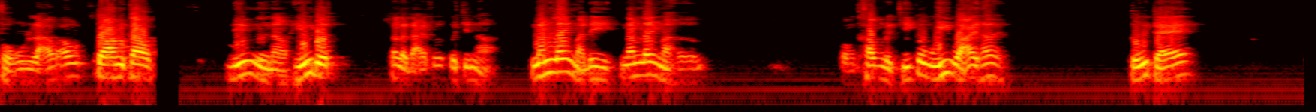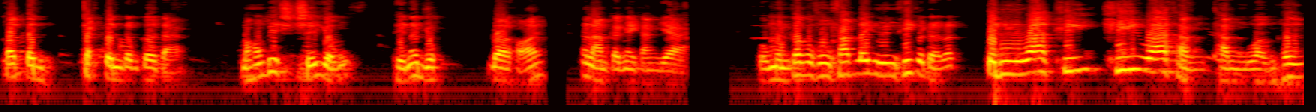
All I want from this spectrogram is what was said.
phụ lão ấu toàn cầu. Nếu người nào hiểu được, đó là đại phước của chính họ. Nắm lấy mà đi, nắm lấy mà hưởng. Còn không là chỉ có quỷ hoại thôi. Tuổi trẻ có tinh chắc tinh trong cơ tạng. Mà không biết sử dụng thì nó dục, đòi hỏi, nó làm càng ngày càng già. Còn mình có cái phương pháp lấy nguyên khí của trời đất. Tinh quá khí khí quá thần thần quần hư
